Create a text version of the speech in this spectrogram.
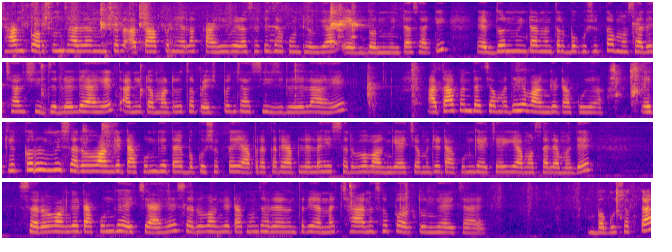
छान परतून झाल्यानंतर आता आपण याला काही वेळासाठी झाकून ठेवूया. एक दोन मिनटासाठी. एक दोन मिनटानंतर बघू शकता मसाले छान शिजलेले आहेत आणि टमाटरचा पेस्ट पण छान शिजलेला आहे. आता आपण त्याच्यामध्ये हे वांगे टाकूया. एक एक करून मी सर्व वांगे टाकून घेत आहे. बघू शकता या प्रकारे आपल्याला हे सर्व वांगे याच्यामध्ये टाकून घ्यायचे आहे या मसाल्यामध्ये. सर्व वांगे टाकून घ्यायचे आहे. सर्व वांगे टाकून झाल्यानंतर यांना छान असं परतून घ्यायचं आहे. बघू शकता.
